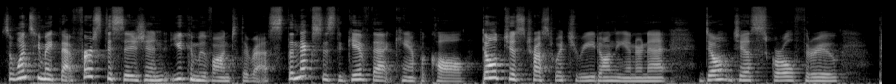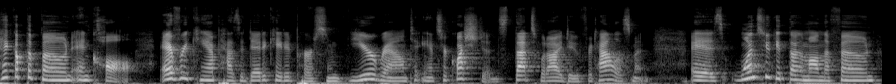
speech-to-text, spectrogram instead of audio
So once you make that first decision, you can move on to the rest. The next is to give that camp a call. Don't just trust what you read on the internet. Don't just scroll through pick up the phone and call. Every camp has a dedicated person year round to answer questions. That's what I do for Talisman. Is once you get them on the phone,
